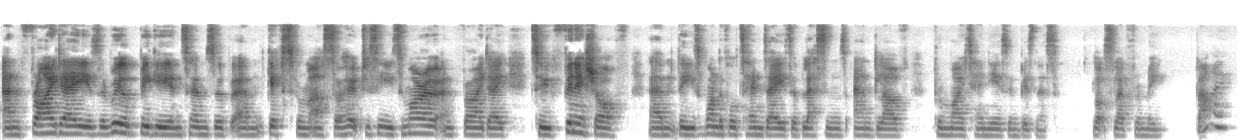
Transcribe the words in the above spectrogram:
and Friday is a real biggie in terms of um, gifts from us. So I hope to see you tomorrow and Friday to finish off um, these wonderful 10 days of lessons and love from my 10 years in business. Lots of love from me. Bye.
